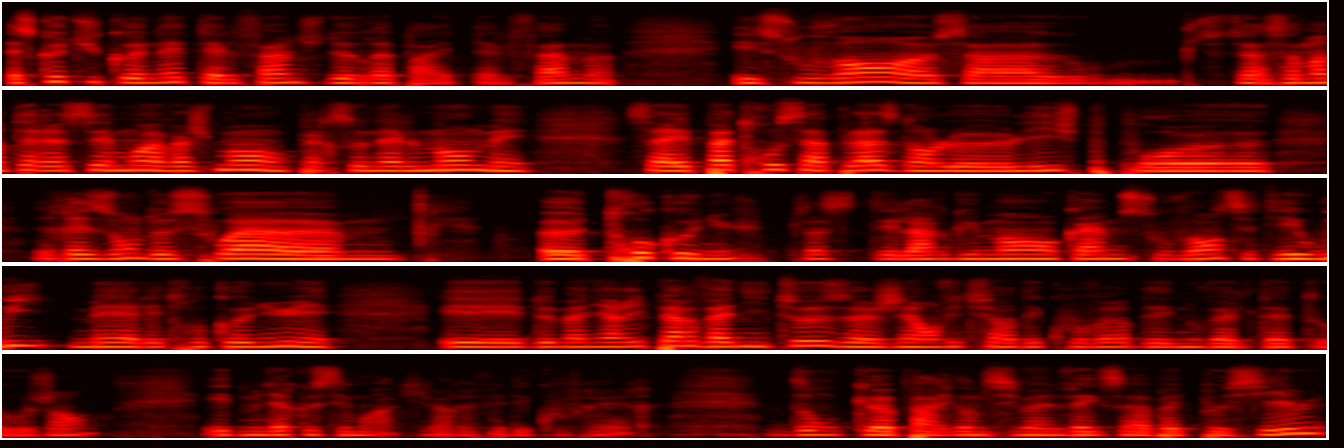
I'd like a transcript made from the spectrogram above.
est-ce que tu connais telle femme? Tu devrais parler de telle femme. Et souvent, euh, ça, ça, m'intéressait moi vachement personnellement, mais ça n'avait pas trop sa place dans le livre pour raison de euh, trop connue. Ça, c'était l'argument quand même souvent. C'était oui, mais elle est trop connue. Et, de manière hyper vaniteuse, j'ai envie de faire découvrir des nouvelles têtes aux gens et de me dire que c'est moi qui leur ai fait découvrir. Donc, euh, par exemple, Simone Veil, ça va pas être possible.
